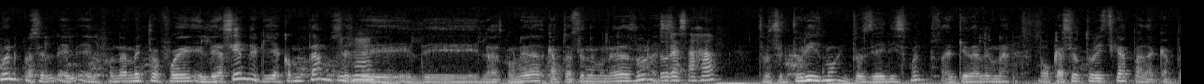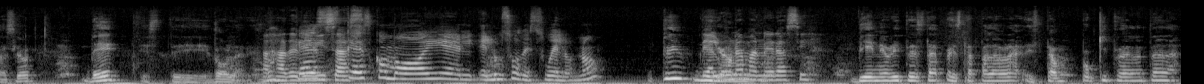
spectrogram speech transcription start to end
Bueno, pues el, el- el fundamento fue el de Hacienda, que ya comentamos, el, de, el de las monedas, captación de monedas duras. Duras, ajá. Entonces el turismo, entonces de ahí dice, bueno, pues hay que darle una vocación turística para captación de este dólares. ¿no? Ajá, de es, divisas. que es como hoy el, el uso de suelo, ¿no? Sí, De alguna manera, sí. Viene ahorita esta, esta palabra, está un poquito adelantada,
